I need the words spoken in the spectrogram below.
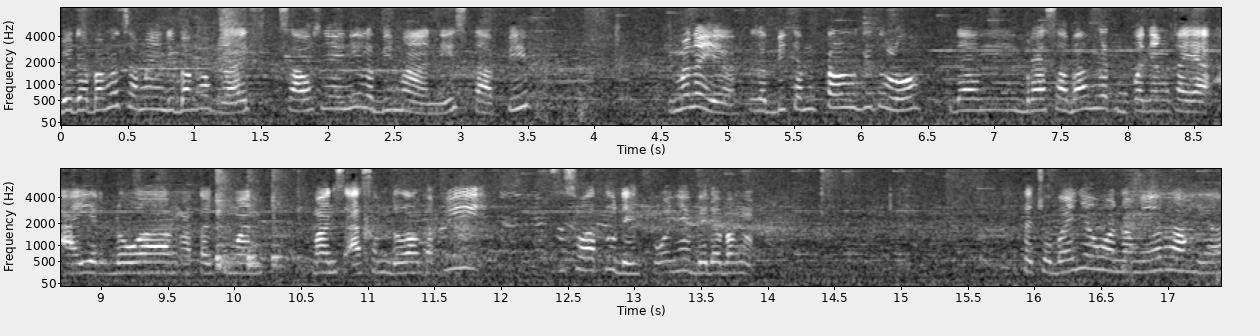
beda banget sama yang di Bangkok guys. Sausnya ini lebih manis tapi gimana ya? Lebih kental gitu loh. Dan berasa banget. Bukan yang kayak air doang atau cuman manis asam doang. Tapi sesuatu deh. Pokoknya beda banget. Kita cobain yang warna merah ya.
